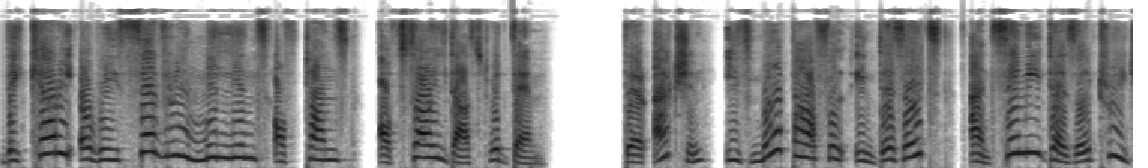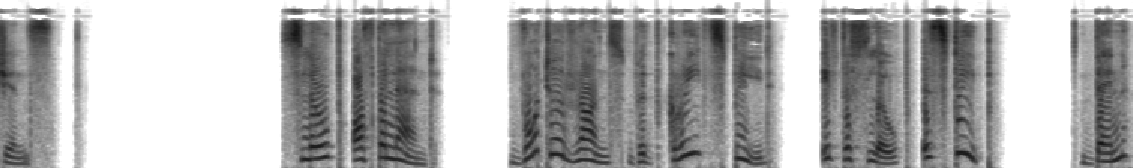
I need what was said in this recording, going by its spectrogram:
they carry away several millions of tons of soil dust with them. Their action is more powerful in deserts and semi-desert regions. Slope of the land Water runs with great speed if the slope is steep. Then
